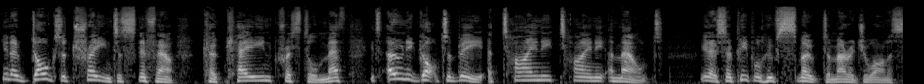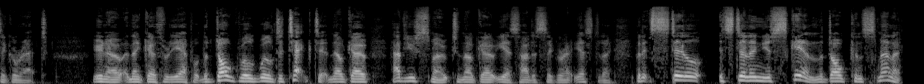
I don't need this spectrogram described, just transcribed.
You know, dogs are trained to sniff out cocaine, crystal meth. It's only got to be a tiny, tiny amount. You know, so people who've smoked a marijuana cigarette you know, and then go through the airport. The dog will, will detect it and they'll go, Have you smoked? And they'll go, Yes, I had a cigarette yesterday. But it's still it's still in your skin. The dog can smell it.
